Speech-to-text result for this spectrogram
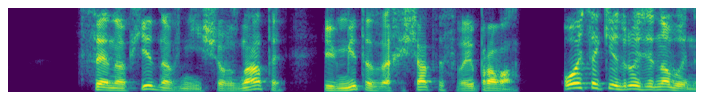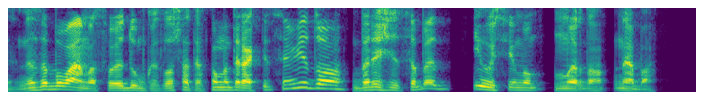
все необхідне в ній, щоб знати і вміти захищати свої права. Ось такі, друзі, новини. Не забуваємо свою думку залишати в коментарях під цим відео. Бережіть себе і усім вам мирного неба.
